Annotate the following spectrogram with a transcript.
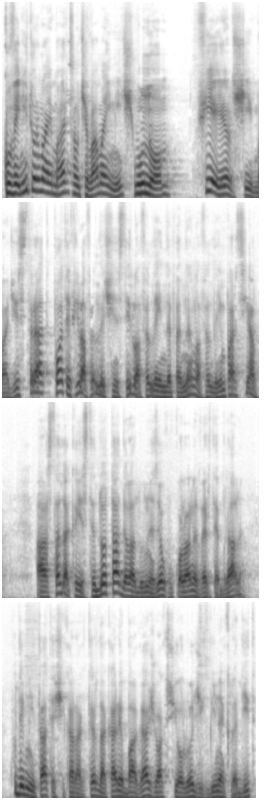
Cu venituri mai mari sau ceva mai mici, un om fie el și magistrat, poate fi la fel de cinstit, la fel de independent, la fel de imparțial. Asta dacă este dotat de la Dumnezeu cu coloană vertebrală, cu demnitate și caracter, dacă are bagajul axiologic bine clădit,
